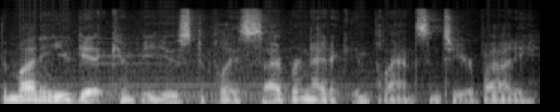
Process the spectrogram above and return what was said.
The money you get can be used to place cybernetic implants into your body.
